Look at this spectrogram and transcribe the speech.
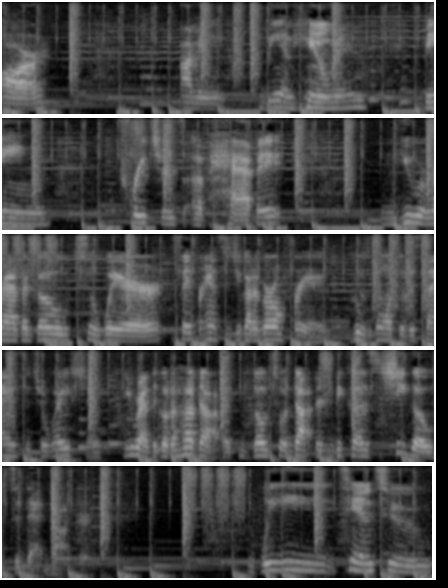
are. I mean, being human, being creatures of habit you would rather go to where, say, for instance, you got a girlfriend who's going through the same situation. You rather go to her doctor, go to a doctor because she goes to that doctor. We tend to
